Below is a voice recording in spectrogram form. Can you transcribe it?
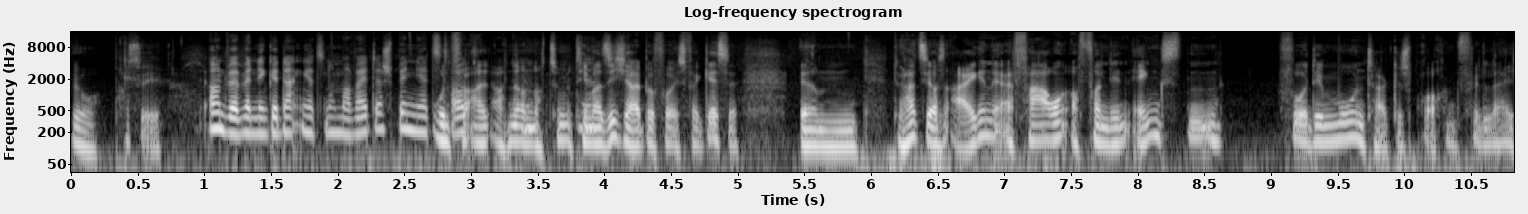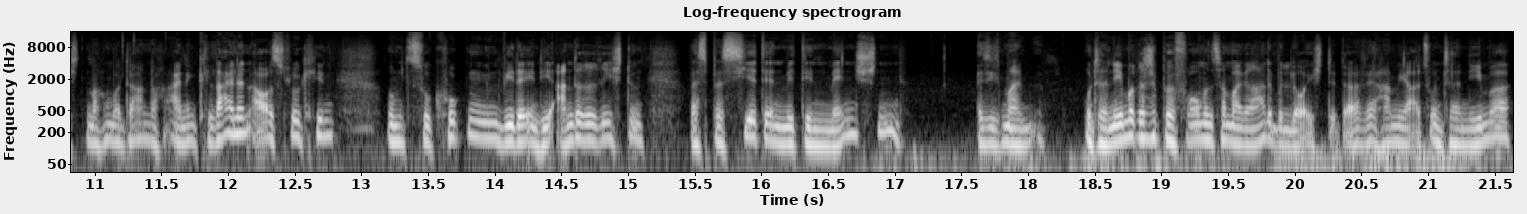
Jo, passé. Und wenn wir den Gedanken jetzt nochmal weiterspinnen, jetzt. Und vor allem auch noch, noch zum Thema ja. Sicherheit, bevor ich es vergesse. Ähm, du hast ja aus eigener Erfahrung auch von den Ängsten vor dem Montag gesprochen. Vielleicht machen wir da noch einen kleinen Ausflug hin, um zu gucken, wieder in die andere Richtung. Was passiert denn mit den Menschen, also ich meine, unternehmerische Performance haben wir gerade beleuchtet. Wir haben ja als Unternehmer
